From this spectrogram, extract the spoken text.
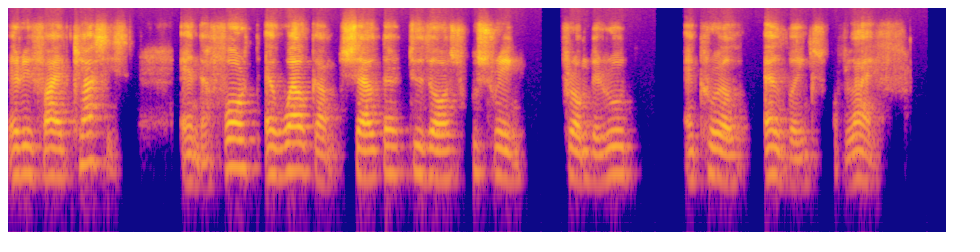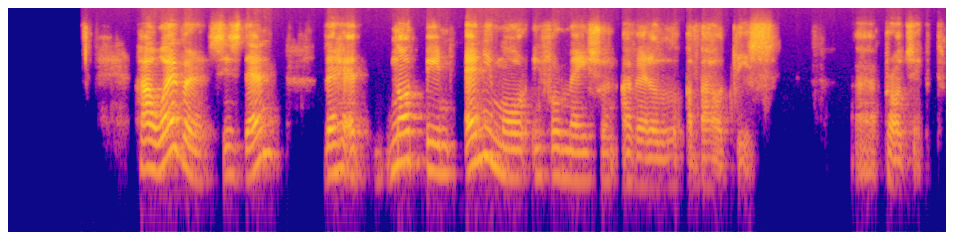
and refined classes and afford a welcome shelter to those who shrink from the rude and cruel elbowings of life. However, since then, there had not been any more information available about this uh, project.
